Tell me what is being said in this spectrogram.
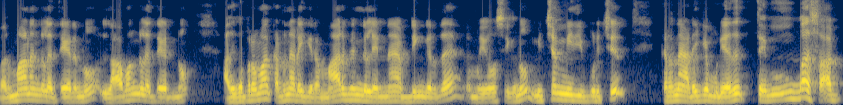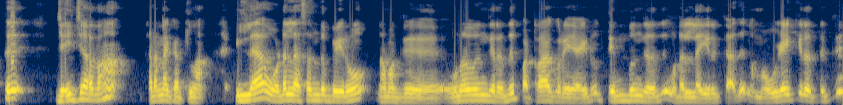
வருமானங்களை தேடணும் லாபங்களை தேடணும். அதுக்கப்புறமா கடன் அடைக்கிற மார்க்கங்கள் என்ன அப்படிங்கிறத நம்ம யோசிக்கணும். மிச்சம் மீதி பிடிச்சி கடனை அடைக்க முடியாது. தெம்பா சாப்பிட்டு ஜெயிச்சாதான் கடனை கட்டலாம். இல்ல உடல் அசந்து போயிடும் நமக்கு உணவுங்கிறது பற்றாக்குறை ஆயிடும். தெம்புங்கிறது உடல்ல இருக்காது. நம்ம உழைக்கிறதுக்கு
